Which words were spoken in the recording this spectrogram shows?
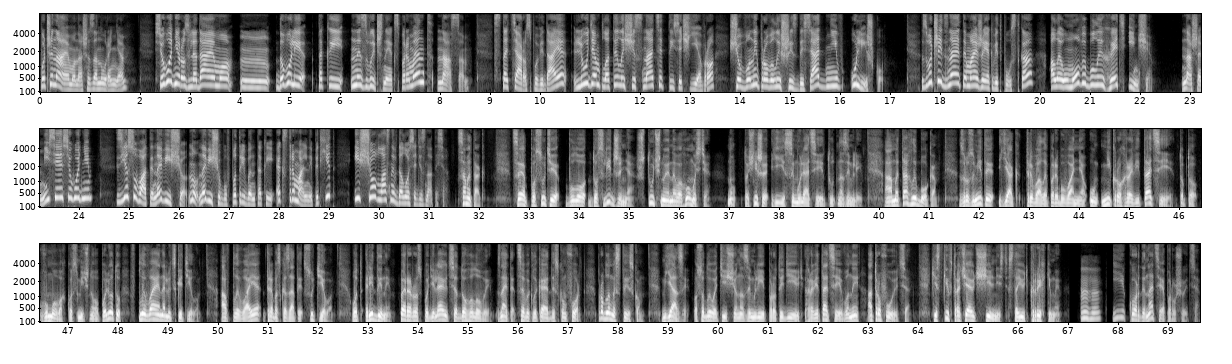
Починаємо наше занурення. Сьогодні розглядаємо м, доволі такий незвичний експеримент НАСА. Стаття розповідає, людям платили 16 тисяч євро, щоб вони провели 60 днів у ліжку. Звучить, знаєте, майже як відпустка, але умови були геть інші. Наша місія сьогодні – з'ясувати, навіщо, ну, навіщо був потрібен такий екстремальний підхід і що, власне, вдалося дізнатися. Саме так. Це, по суті, було дослідження штучної невагомості, ну, точніше, її симуляції тут на Землі. А мета глибока – зрозуміти, як тривале перебування у мікрогравітації, тобто в умовах космічного польоту, впливає на людське тіло. А впливає, треба сказати, суттєво. От рідини перерозподіляються до голови. Знаєте, це викликає дискомфорт, проблеми з тиском. М'язи, особливо ті, що на землі протидіють гравітації, вони атрофуються. Кістки втрачають щільність, стають крихкими. Угу. І координація порушується.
